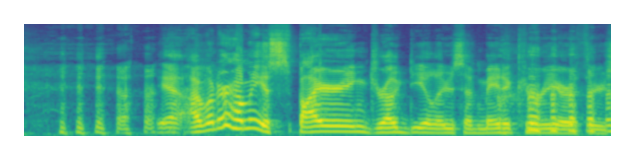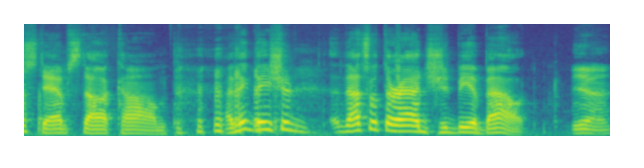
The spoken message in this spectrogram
yeah, I wonder how many aspiring drug dealers have made a career through stamps.com. I think they should that's what their ads should be about. Yeah.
